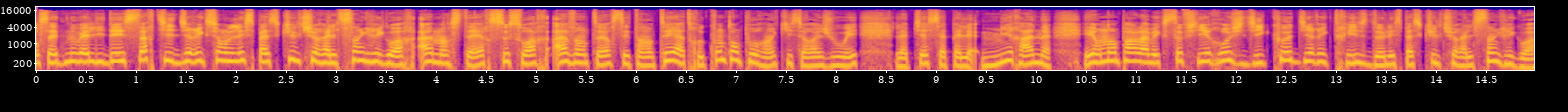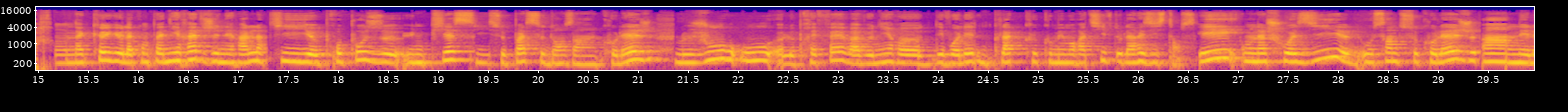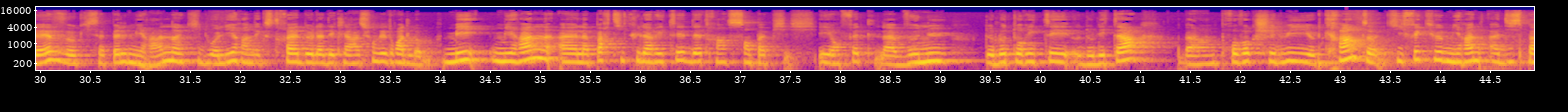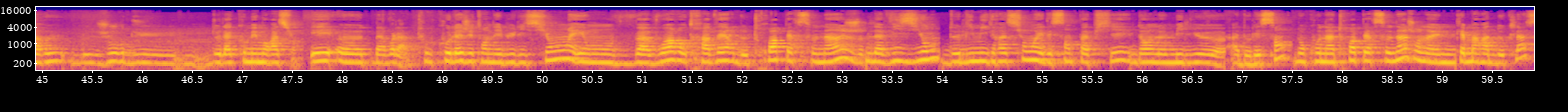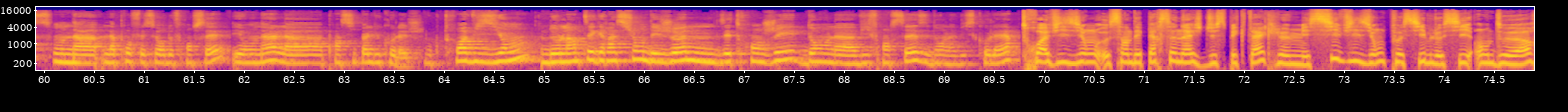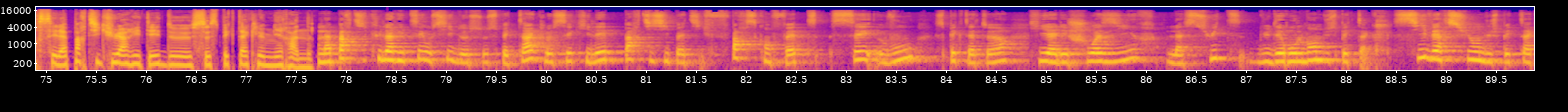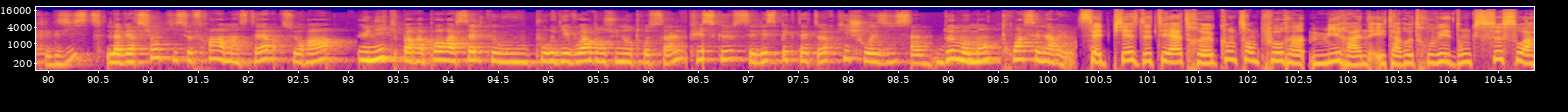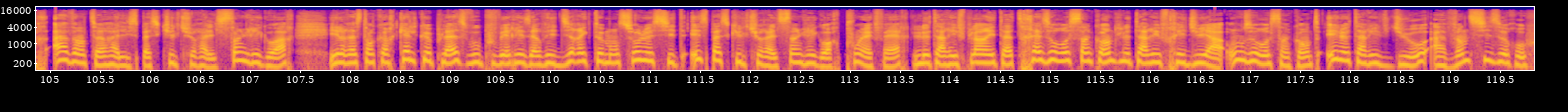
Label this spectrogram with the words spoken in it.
Pour cette nouvelle idée, sortie direction l'espace culturel Saint-Grégoire à Münster. Ce soir à 20h, c'est un théâtre contemporain qui sera joué. La pièce s'appelle Miran et on en parle avec Sophie Rochdy, co-directrice de l'espace culturel Saint-Grégoire. On accueille la compagnie Rêve Général qui propose une pièce qui se passe dans un collège le jour où le préfet va venir dévoiler une plaque commémorative de la résistance. Et on a choisi au sein de ce collège un qui s'appelle Miran, qui doit lire un extrait de la Déclaration des droits de l'homme. Mais Miran a la particularité d'être un sans-papier. Et en fait, la venue de l'autorité de l'État ben, provoque chez lui une crainte qui fait que Miran a disparu le jour du, de la commémoration. Et euh, ben voilà, tout le collège est en ébullition et on va voir au travers de trois personnages la vision de l'immigration et des sans-papiers dans le milieu adolescent. Donc on a trois personnages, on a une camarade de classe, on a la professeure de français et on a la principale du collège. Donc trois visions de l'intégration des jeunes étrangers dans la vie française et dans la vie scolaire. Trois visions au sein des du spectacle, mais six visions possibles aussi en dehors. C'est la particularité de ce spectacle Miran. La particularité aussi de ce spectacle, c'est qu'il est participatif. Parce qu'en fait, c'est vous, spectateurs, qui allez choisir la suite du déroulement du spectacle. Six versions du spectacle existent. La version qui se fera à Münster sera unique par rapport à celle que vous pourriez voir dans une autre salle, puisque c'est les spectateurs qui choisissent à deux moments trois scénarios. Cette pièce de théâtre contemporain Miran est à retrouver donc ce soir à 20h à l'espace culturel Saint-Grégoire. Il reste encore quelques places, vous pouvez réserver directement sur le site espaceculturel-saint-grégoire.fr. Le tarif plein est à 13,50€, le tarif réduit à 11,50€ et le tarif duo à 26 euros.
